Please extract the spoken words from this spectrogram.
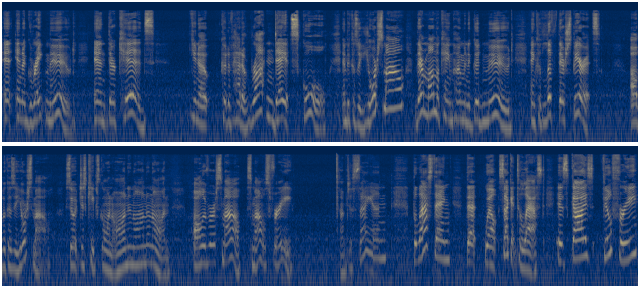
in, a great mood and their kids you know could have had a rotten day at school and because of your smile their mama came home in a good mood and could lift their spirits all because of your smile so it just keeps going on and on and on all over a smile smile's free i'm just saying the last thing that, well, second to last, is guys, feel free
